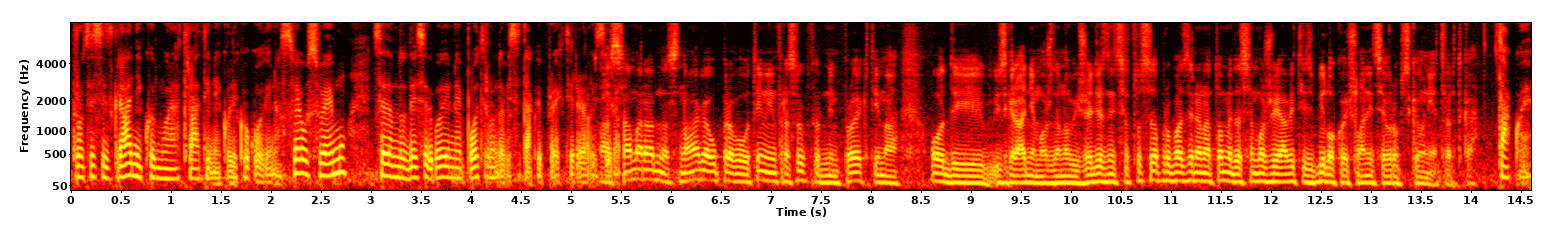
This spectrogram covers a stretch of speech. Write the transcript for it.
proces, izgradnje koji mora trati nekoliko godina. Sve u svemu 7 do 10 godina je potrebno da bi se takvi projekti realizirali. A sama radna snaga upravo u tim infrastrukturnim projektima od izgradnje možda novih željeznica, to se zapravo bazira na tome da se može javiti iz bilo koje članice Europske unije tvrtka. Tako je.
